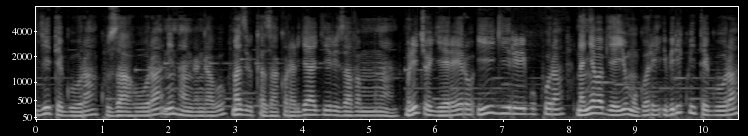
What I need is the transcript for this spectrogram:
ryitegura kuzahura n'intangangabo maze bikazakora rya gi rizavamo umwana muri icyo gihe rero iyo igi riri gukura na nyababyeyi y'umugore iba iri kwitegura.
